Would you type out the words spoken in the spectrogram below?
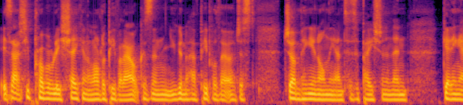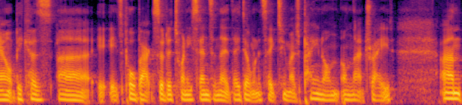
It's actually probably shaken a lot of people out because then you're going to have people that are just jumping in on the anticipation and then getting out because uh, it's pulled back sort of 20 cents and they, they don't want to take too much pain on, on that trade. Um,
